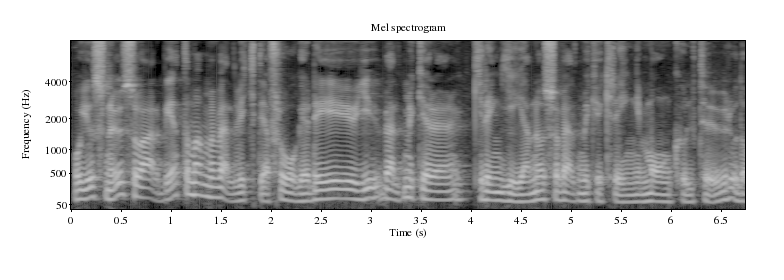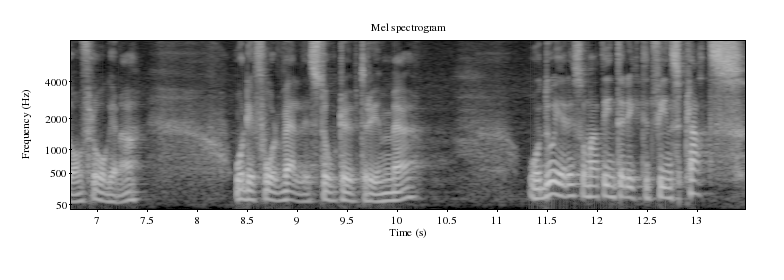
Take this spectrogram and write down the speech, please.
Och just nu så arbetar man med väldigt viktiga frågor. Det är ju väldigt mycket kring genus och väldigt mycket kring mångkultur och de frågorna. Och det får väldigt stort utrymme. Och då är det som att det inte riktigt finns plats.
